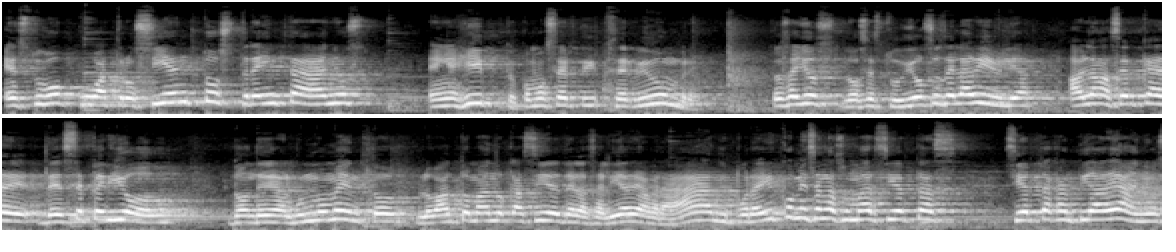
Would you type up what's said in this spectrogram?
estuvo 430 años en Egipto como servidumbre. Entonces ellos, los estudiosos de la Biblia, hablan acerca de, ese periodo donde en algún momento lo van tomando casi desde la salida de Abraham y por ahí comienzan a sumar ciertas, cierta cantidad de años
